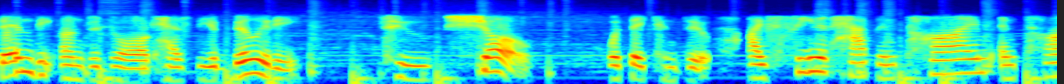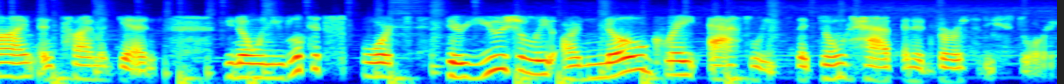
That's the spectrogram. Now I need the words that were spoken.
then the underdog has the ability to show what they can do. I've seen it happen time and time and time again. You know, when you look at sports, there usually are no great athletes that don't have an adversity story.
